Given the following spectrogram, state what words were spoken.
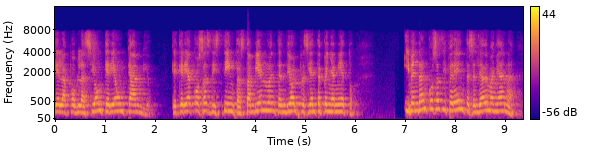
que la población quería un cambio, que quería cosas distintas. También lo entendió el presidente Peña Nieto. Y vendrán cosas diferentes el día de mañana.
